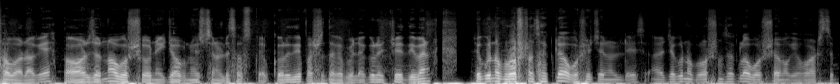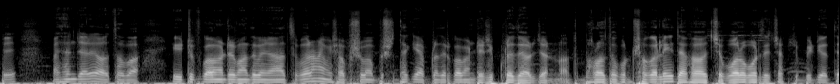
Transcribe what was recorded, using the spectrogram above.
সবার আগে পাওয়ার জন্য অবশ্যই অনেক জব নিউজ চ্যানেলটি সাবস্ক্রাইব করে দিয়ে পাশে থাকা বেল আইকনটি চেপে দিবেন। যে কোনো প্রশ্ন থাকলে অবশ্যই চ্যানেলটি যে কোনো প্রশ্ন থাকলে অবশ্যই আমাকে হোয়াটসঅ্যাপে মেসেঞ্জারে অথবা ইউটিউব কমেন্টের মাধ্যমে জানাতে পারেন। আমি সবসময় বসে থাকি আপনাদের কমেন্টে রিপ্লাই দেওয়ার জন্য। ভালো তখন সকালেই। দেখা হচ্ছে পরবর্তী চাকরি ভিডিওতে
